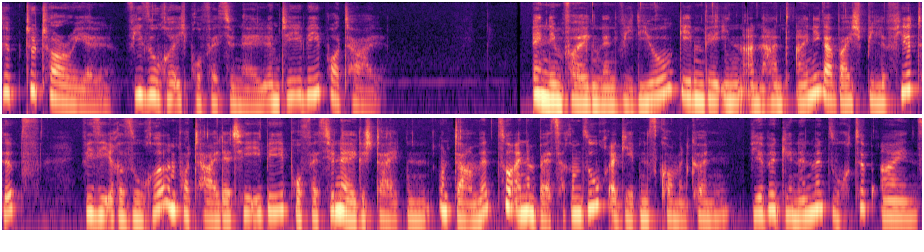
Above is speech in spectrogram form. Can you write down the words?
Suchtipp Tutorial. Wie suche ich professionell im TEB-Portal? In dem folgenden Video geben wir Ihnen anhand einiger Beispiele vier Tipps, wie Sie Ihre Suche im Portal der TEB professionell gestalten und damit zu einem besseren Suchergebnis kommen können. Wir beginnen mit Suchtipp 1.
